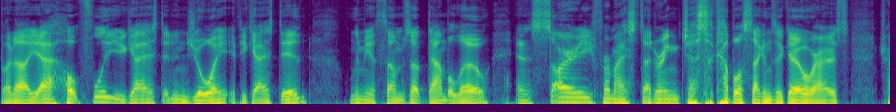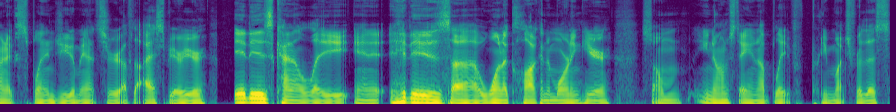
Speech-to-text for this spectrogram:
But uh, yeah, hopefully you guys did enjoy. If you guys did, leave me a thumbs up down below. And sorry for my stuttering just a couple of seconds ago where I was trying to explain Geomancer of the Ice Barrier. It is kind of late, and it, it is uh, 1 o'clock in the morning here, so I'm, you know, I'm staying up late pretty much for this.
